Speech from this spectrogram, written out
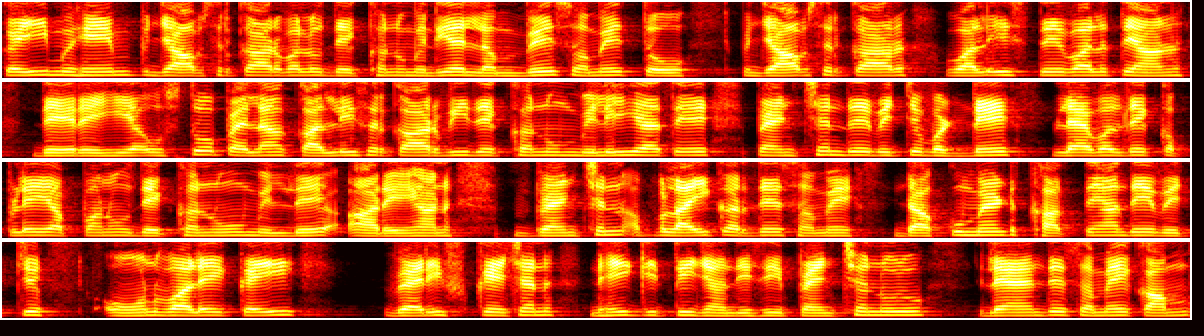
ਕਈ ਮੁਹਿੰਮ ਪੰਜਾਬ ਸਰਕਾਰ ਵੱਲੋਂ ਦੇਖਣ ਨੂੰ ਮਿਲ ਰਹੀ ਹੈ ਲੰਬੇ ਸਮੇਂ ਤੋਂ ਪੰਜਾਬ ਸਰਕਾਰ ਵੱਲ ਇਸ ਦੇ ਵੱਲ ਧਿਆਨ ਦੇ ਰਹੀ ਹੈ। ਉਸ ਤੋਂ ਪਹਿਲਾਂ ਅਕਾਲੀ ਸਰਕਾਰ ਵੀ ਦੇਖਣ ਨੂੰ ਮਿਲੀ ਹੈ ਤੇ ਪੈਨਸ਼ਨ ਦੇ ਵਿੱਚ ਵੱਡੇ ਲੈਵਲ ਦੇ ਕਪੜੇ ਆਪਾਂ ਨੂੰ ਦੇਖਣ ਨੂੰ ਮਿਲਦੇ ਆ ਰਹੇ ਹਨ। ਪੈਨਸ਼ਨ ਅਪਲਾਈ ਕਰਦੇ ਸਮੇਂ ਡਾਕੂਮੈਂਟ ਖਾਤਿਆਂ ਦੇ ਵਿੱਚ ਆਉਣ ਵਾਲੇ ਕਈ ਵੈਰੀਫਿਕੇਸ਼ਨ ਨਹੀਂ ਕੀਤੀ ਜਾਂਦੀ ਸੀ। ਪੈਨਸ਼ਨ ਨੂੰ ਲੈਣ ਦੇ ਸਮੇਂ ਕੰਮ,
